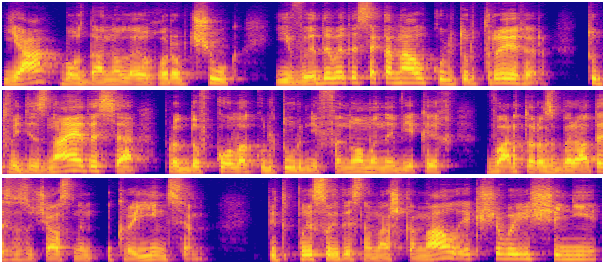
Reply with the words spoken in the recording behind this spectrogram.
Я Богдан Олег Горобчук, і ви дивитеся канал Культур Тригер. Тут ви дізнаєтеся про довкола культурні феномени, в яких варто розбиратися сучасним українцям. Підписуйтесь на наш канал, якщо ви ще ні.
